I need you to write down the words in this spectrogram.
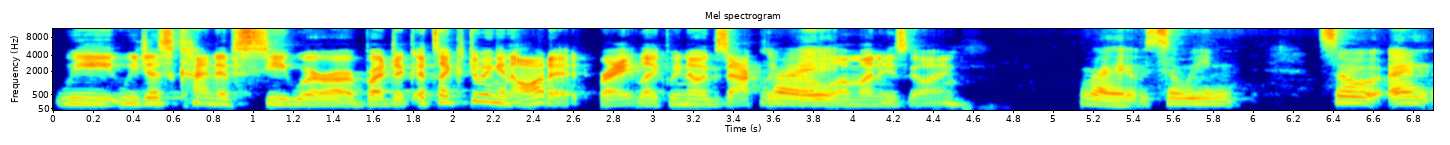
we we just kind of see where our budget it's like doing an audit right like we know exactly right. where all our money's going right so we so, and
